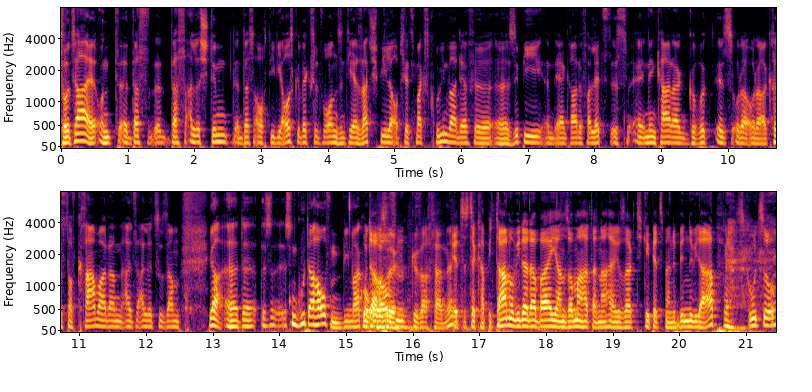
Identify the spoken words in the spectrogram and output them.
Total. Und äh, dass das alles stimmt, dass auch die, die ausgewechselt worden sind, die Ersatzspieler, ob es jetzt Max Grün war, der für äh, Sippi, der gerade verletzt ist, äh, in den Kader gerückt ist oder, oder Christoph Kramer dann als alle zusammen. Ja, äh, das ist, ist, ein guter Haufen, wie Marco guter Rose Haufen. gesagt hat. Ne? Jetzt ist der Capitano wieder dabei dabei. Jan Sommer hat dann nachher gesagt, ich gebe jetzt meine Binde wieder ab. Ist gut so.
